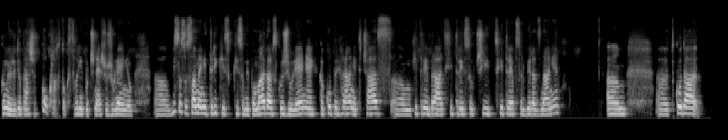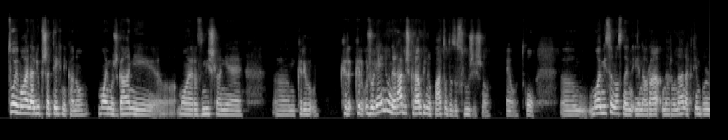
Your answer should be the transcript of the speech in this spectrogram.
Ko me ljudje vprašajo, koliko lahko toliko stvari počneš v življenju. Uh, v bistvu so samo eni triki, ki so mi pomagali skozi življenje, kako prihraniti čas, um, hitreje brati, hitreje se učiti, hitreje absorbirati znanje. Um, uh, tako da to je moja najljubša tehnika, no? moji možgani, uh, moje razmišljanje. Um, ker, je, ker, ker v življenju ne rabiš krampi in opato, da zaslužiš. No? Evo, um, moja miselnost je naravnana k tem bolj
